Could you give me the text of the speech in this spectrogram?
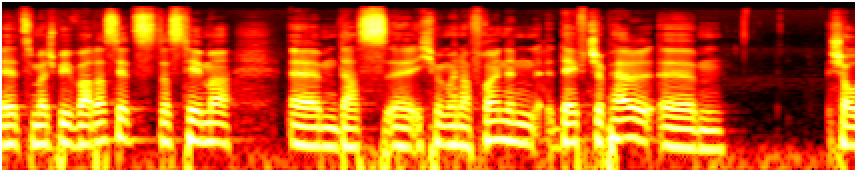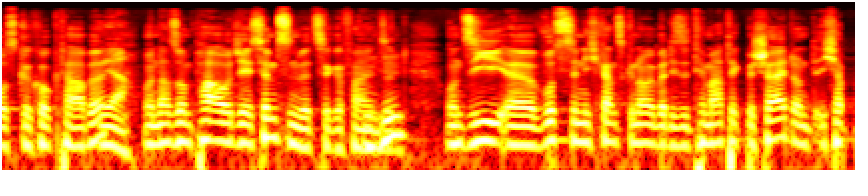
Äh, zum Beispiel war das jetzt das Thema, ähm, dass äh, ich mit meiner Freundin Dave Chappelle ähm, Shows geguckt habe Ja. und da so ein paar O.J. Simpson-Witze gefallen Mhm. sind. Und sie äh, wusste nicht ganz genau über diese Thematik Bescheid und ich habe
